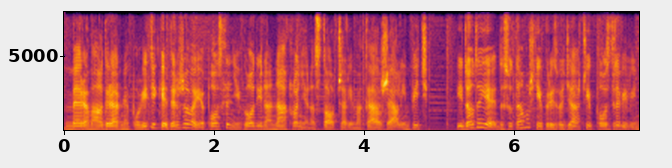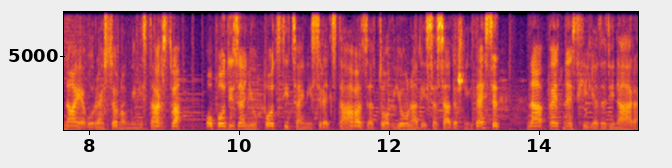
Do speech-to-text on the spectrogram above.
Merama agrarne politike država je posljednjih godina naklonjena stočarima, kaže Alimpić, i dodaje da su tamošnji proizvođači pozdravili najavu resornog ministarstva o podizanju podsticajnih sredstava za tov junadi sa sadašnjih 10 na 15.000 dinara.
